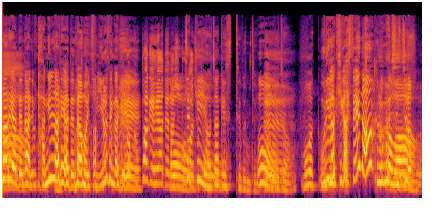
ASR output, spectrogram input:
전날 해야 되나 아니면 당일날 해야 되나 뭐 지금 이런 생각에 그러니까 급하게 해야 되나 어. 싶어가지고 특히 여자 게스트 분들 어. 네. 그죠? 뭐가 우리가 우리 기가 세나? 그런가 봐. 진짜?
